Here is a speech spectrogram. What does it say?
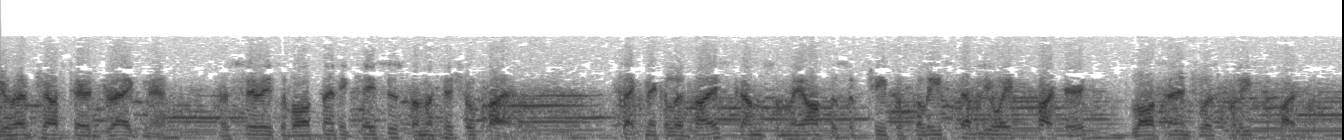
You have just heard Dragnet, a series of authentic cases from official files. Technical advice comes from the Office of Chief of Police W.H. Parker, Los Angeles Police Department.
